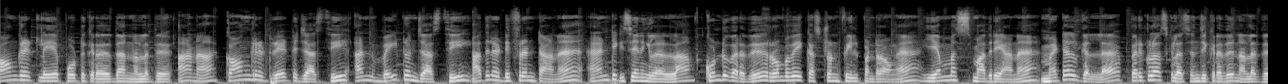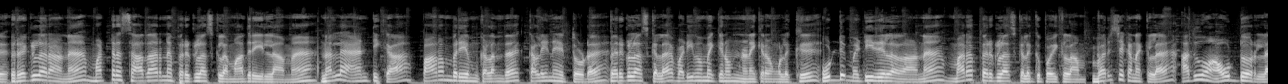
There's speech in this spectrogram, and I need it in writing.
காங்கிரீட்லயே போட்டுக்கிறது தான் நல்லது. ஆனா காங்கிரீட் ரேட் ஜாஸ்தி அண்ட் வெயிட்டும் ஜாஸ்தி. அதுல டிஃபரெண்டான ஆன்டி டிசைன்கள் எல்லாம் கொண்டு வரது ரொம்பவே கஷ்டம் ஃபீல் பண்றவங்க எம்எஸ் மாதிரியான மெட்டல்கள்ல பெர்குலாஸ்களை செஞ்சுக்கிறது நல்லது. ரெகுலரான மற்ற சாதாரண பெர்குலாஸ்களை மாதிரி இல்லாம நல்ல ஆன்டிக்கா பாரம்பரியம் கலந்த கலைநயத்தோட பெர்குலாஸ்களை வடிவமைக்கணும்னு நினைக்கிறவங்களுக்கு உட் மெட்டீரியலான மர பெர்குலாஸ்களுக்கு போய்க்கலாம். வருஷ கணக்குல அதுவும் அவுட்டோர்ல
